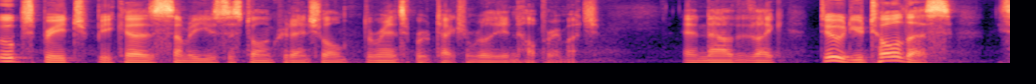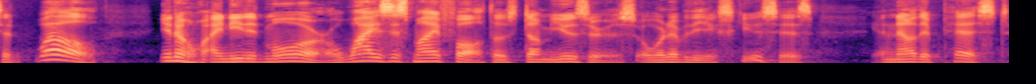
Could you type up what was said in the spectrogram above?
oops, breach because somebody used a stolen credential. The ransomware protection really didn't help very much. And now they're like, dude, you told us. He said, well, you know, I needed more. Or why is this my fault? Those dumb users, or whatever the excuse is. And now they're pissed.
